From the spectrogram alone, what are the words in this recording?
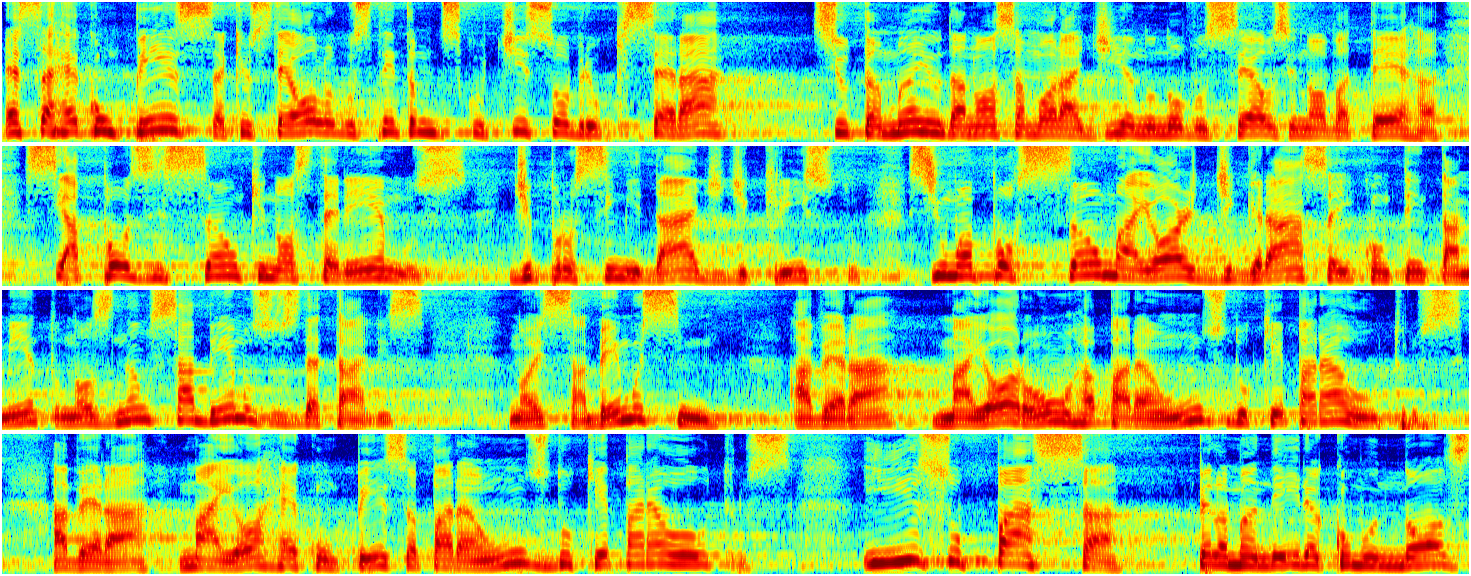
Essa recompensa que os teólogos tentam discutir sobre o que será, se o tamanho da nossa moradia no novo céus e nova terra, se a posição que nós teremos de proximidade de Cristo, se uma porção maior de graça e contentamento, nós não sabemos os detalhes. Nós sabemos sim haverá maior honra para uns do que para outros, haverá maior recompensa para uns do que para outros, e isso passa pela maneira como nós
